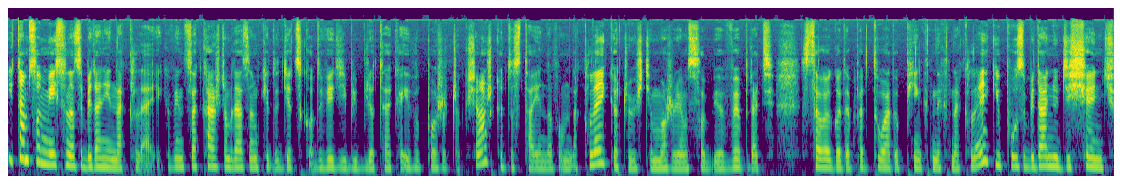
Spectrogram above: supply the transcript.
i tam są miejsca na zabieranie naklejek, więc za każdym razem, kiedy dziecko odwiedzi bibliotekę i wypożyczy książkę, dostaje nową naklejkę. Oczywiście może ją sobie wybrać z całego repertuaru pięknych naklejek i po zbieraniu 10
